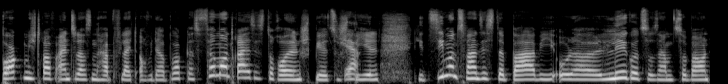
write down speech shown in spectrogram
Bock, mich drauf einzulassen, hab vielleicht auch wieder Bock, das 35. Rollenspiel zu spielen, ja. die 27. Barbie oder Lego zusammenzubauen,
